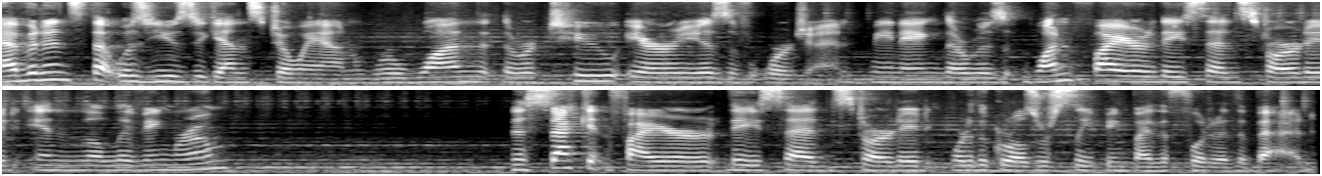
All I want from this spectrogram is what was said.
Evidence that was used against Joanne were one that there were two areas of origin, meaning there was one fire they said started in the living room. The second fire they said started where the girls were sleeping by the foot of the bed.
